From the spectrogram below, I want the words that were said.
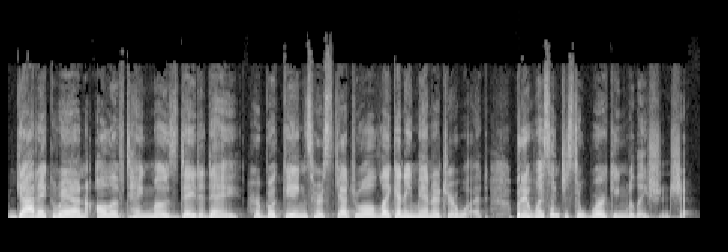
Gatik ran all of Tang Mo's day to day, her bookings, her schedule, like any manager would. But it wasn't just a working relationship.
